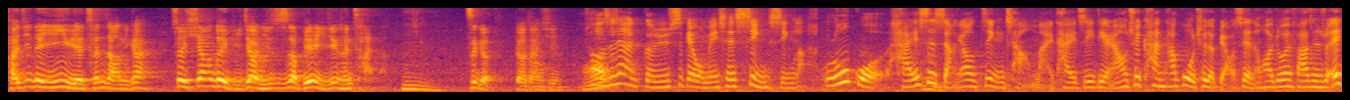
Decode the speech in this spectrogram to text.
台积电盈余也成长，你看，所以相对比较，你就知道别人已经很惨了。嗯。这个不要担心，邱老师现在等于是给我们一些信心了。如果还是想要进场买台积电，然后去看它过去的表现的话，就会发现说，哎，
